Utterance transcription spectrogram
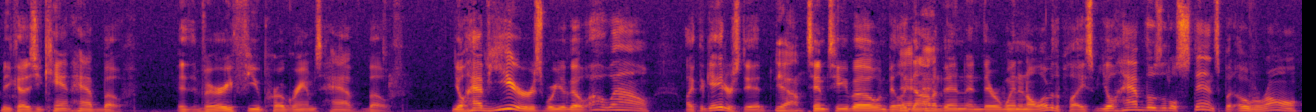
because you can't have both. It, very few programs have both. You'll have years where you'll go, oh, wow, like the Gators did. Yeah. Tim Tebow and Billy And- and- Donovan, and they're winning all over the place. You'll have those little stints, but overall,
